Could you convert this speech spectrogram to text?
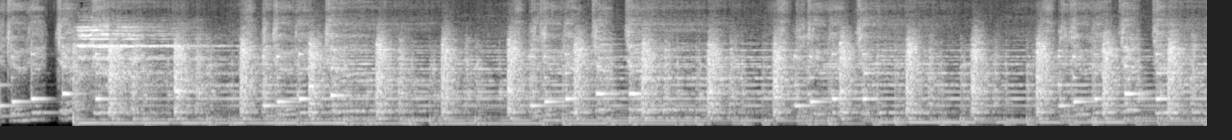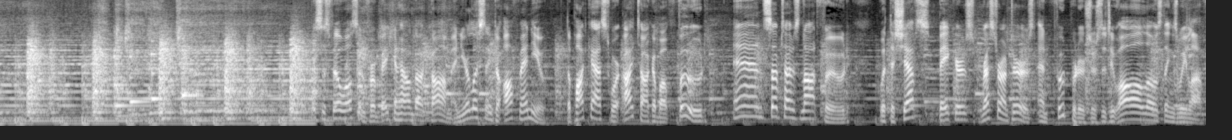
This is Phil Wilson from baconhound.com, and you're listening to Off Menu, the podcast where I talk about food and sometimes not food with the chefs, bakers, restaurateurs, and food producers that do all those things we love.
